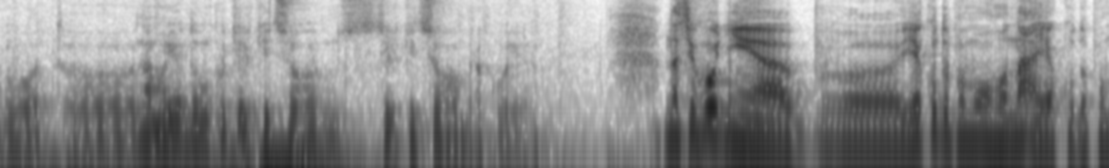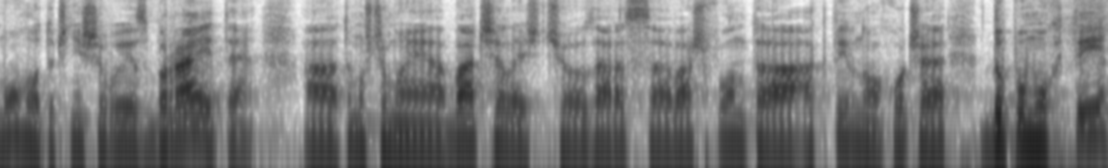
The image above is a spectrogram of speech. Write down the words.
От. Е, На мою думку, тільки цього, тільки цього бракує. На сьогодні е, яку допомогу на яку допомогу, точніше, ви збираєте, тому що ми бачили, що зараз е, ваш фонд е, активно хоче допомогти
